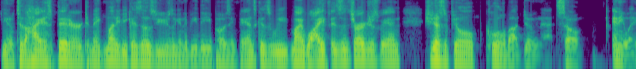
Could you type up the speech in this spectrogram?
you know, to the highest bidder to make money because those are usually going to be the opposing fans. Because we, my wife is a Chargers fan, she doesn't feel cool about doing that. So anyway,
